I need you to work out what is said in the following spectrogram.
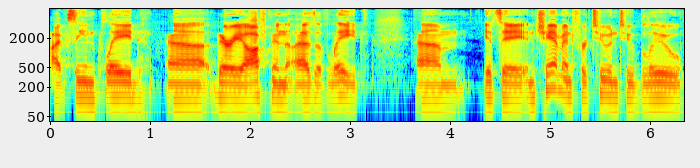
I've seen played uh, very often as of late. Um, it's a enchantment for two and two blue.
